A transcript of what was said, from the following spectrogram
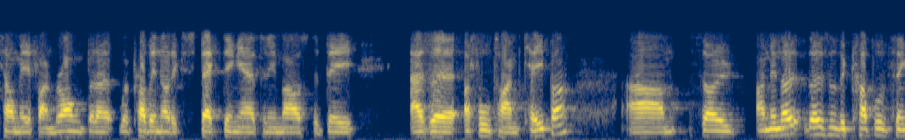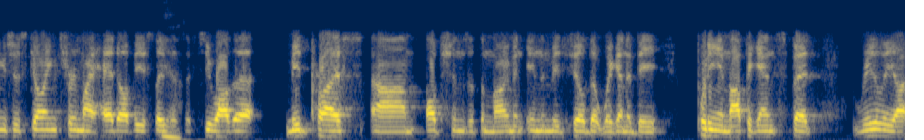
tell me if I'm wrong, but uh, we're probably not expecting Anthony Miles to be as a, a full time keeper. Um, so, I mean, those, those, are the couple of things just going through my head. Obviously, yeah. there's a few other mid price um, options at the moment in the midfield that we're going to be putting him up against. But really, I,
